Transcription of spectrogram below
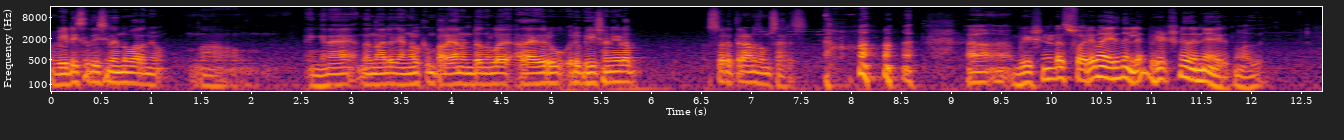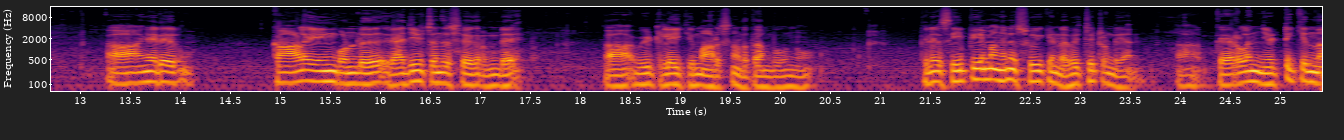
വി ഡി സതീശൻ എന്ന് പറഞ്ഞു. എങ്ങനെ നിന്നാൽ ഞങ്ങൾക്കും പറയാനുണ്ട് എന്നുള്ള അതായത് ഒരു ഒരു ഭീഷണിയുടെ സ്വരത്തിലാണ് സംസാരിച്ചത് ഭീഷണിയുടെ സ്വരമായിരുന്നില്ല ഭീഷണി തന്നെയായിരുന്നു അത്. അങ്ങനെ കാളയും കൊണ്ട് രാജീവ് ചന്ദ്രശേഖറിന്റെ വീട്ടിലേക്ക് മാർച്ച് നടത്താൻ പോകുന്നു. പിന്നെ സി പി എം അങ്ങനെ സൂചിക്കേണ്ട വെച്ചിട്ടുണ്ട് ഞാൻ. കേരളം ഞെട്ടിക്കുന്ന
